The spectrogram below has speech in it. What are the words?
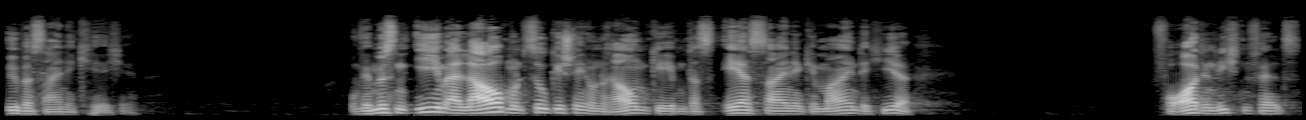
über seine Kirche. Und wir müssen ihm erlauben und zugestehen und Raum geben, dass er seine Gemeinde hier vor Ort in Lichtenfels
